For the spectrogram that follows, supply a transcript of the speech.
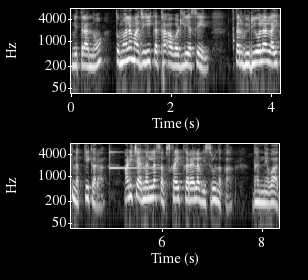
मित्रांनो तुम्हाला माझी ही कथा आवडली असेल तर व्हिडिओला लाईक नक्की करा आणि चॅनलला सबस्क्राईब करायला विसरू नका. धन्यवाद.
